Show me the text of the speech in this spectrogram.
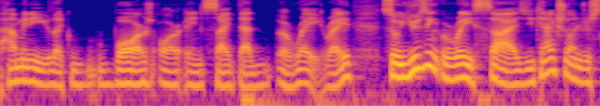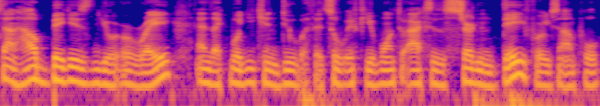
how many like bars are inside that array right? So using array size you can actually understand how big is your array and like what you can do with it. So if you want to access a certain day for example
